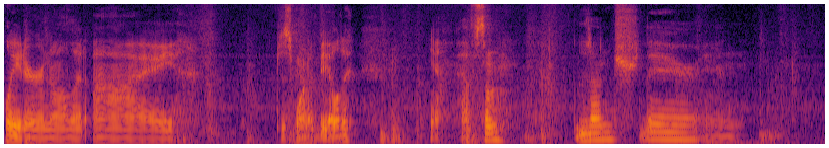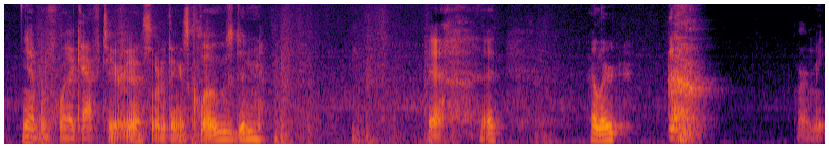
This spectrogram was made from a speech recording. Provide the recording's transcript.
later and all that, I just want to be able to yeah have some lunch there and yeah before the cafeteria sort of thing is closed and yeah I, I learned pardon me.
